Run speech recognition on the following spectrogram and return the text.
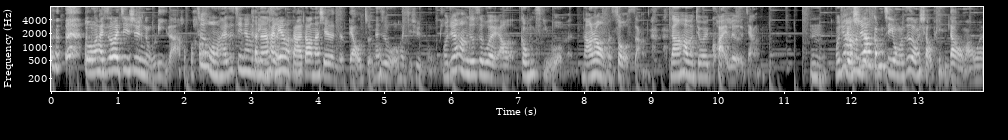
我们还是会继续努力啦，好不好？就是我们还是尽量，可能还没有达到那些人的标准，但是我会继续努力。我觉得他们就是为了要攻击我们，然后让我们受伤，然后他们就会快乐这样。嗯，我觉得他们有需要攻击我们这种小频道吗？我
